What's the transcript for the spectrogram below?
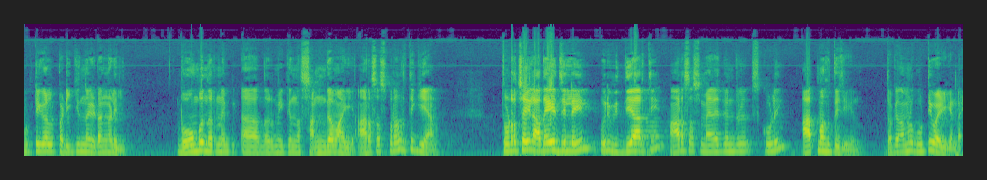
കുട്ടികൾ പഠിക്കുന്ന ഇടങ്ങളിൽ ബോംബ് നിർമ്മി നിർമ്മിക്കുന്ന സംഘമായി ആർ എസ് എസ് പ്രവർത്തിക്കുകയാണ്. തുടർച്ചയിൽ അതേ ജില്ലയിൽ ഒരു വിദ്യാർത്ഥി ആർ എസ് എസ് മാനേജ്മെന്റ് സ്കൂളിൽ ആത്മഹത്യ ചെയ്യുന്നു. ഇതൊക്കെ നമ്മൾ കൂട്ടി വഴിക്കണ്ടേ?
